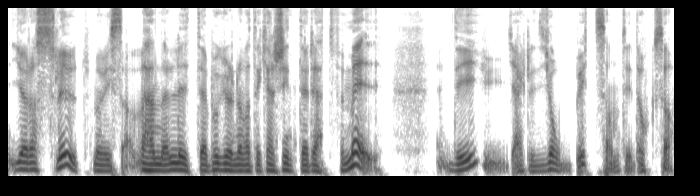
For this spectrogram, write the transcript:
göra slut med vissa vänner lite på grund av att det kanske inte är rätt för mig. Det är ju jäkligt jobbigt samtidigt också.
